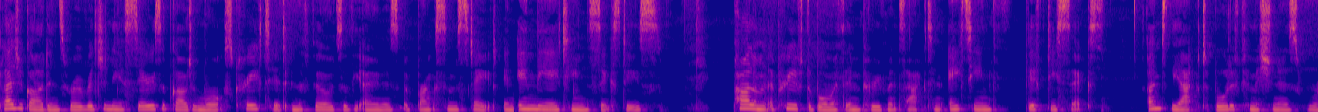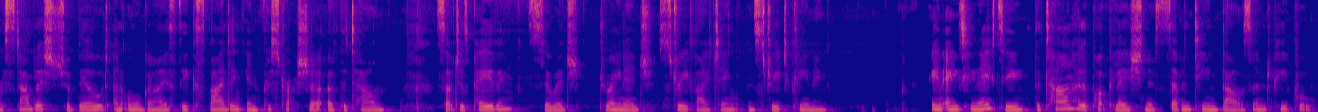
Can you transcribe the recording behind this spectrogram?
Pleasure Gardens were originally a series of garden walks created in the fields of the owners of Branksome Estate in, in the 1860s. Parliament approved the Bournemouth Improvements Act in 1856. Under the Act, a Board of Commissioners were established to build and organise the expanding infrastructure of the town, such as paving, sewage, drainage, street lighting, and street cleaning. In 1880, the town had a population of 17,000 people,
